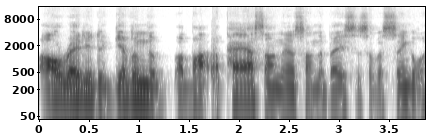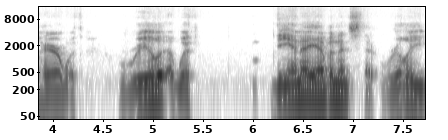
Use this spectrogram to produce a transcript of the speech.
all ready to give them the a, a pass on this on the basis of a single hair with really with DNA evidence that really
